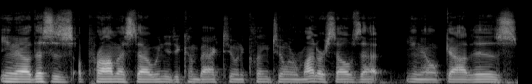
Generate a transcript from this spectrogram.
You know, this is a promise that we need to come back to and cling to and remind ourselves that, you know, God is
